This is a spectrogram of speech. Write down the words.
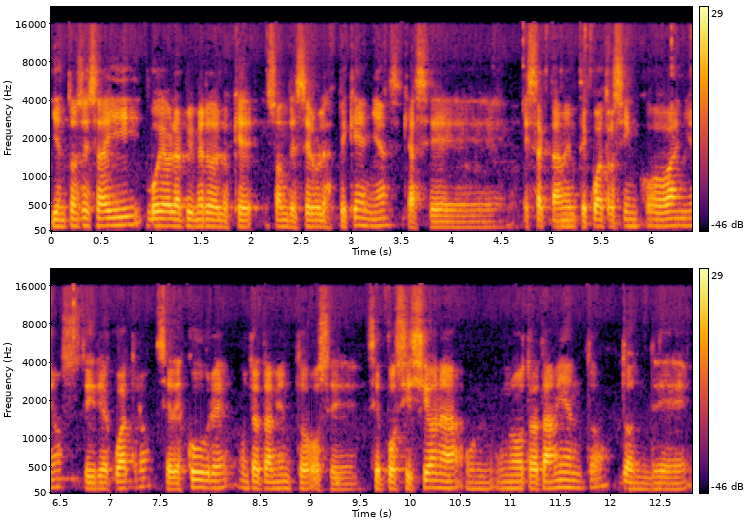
Y entonces ahí voy a hablar primero de los que son de células pequeñas, que hace exactamente 4 o 5 años, te diría 4, se descubre un tratamiento o se, posiciona un, nuevo tratamiento donde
